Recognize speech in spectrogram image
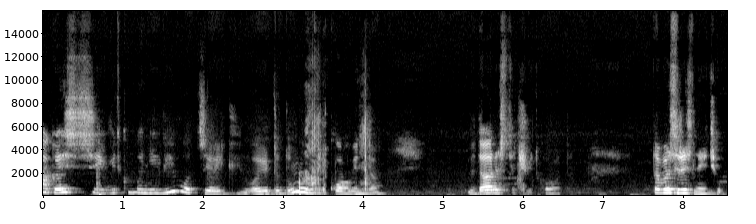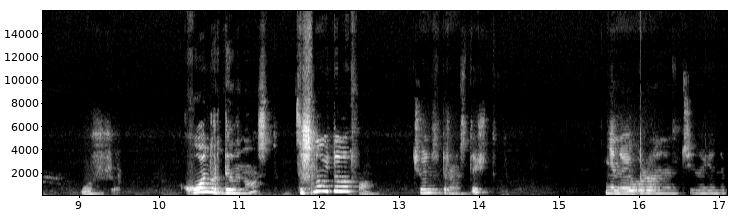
якась від компанії Vivo це IQ. А я то думаю, від кого він там. Від Ареста чи від кого там. Та без різниці. Уже. Honor 90? Це ж новий телефон. Чого він за 13 тисяч? Ні, ну його реальну ціну я не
